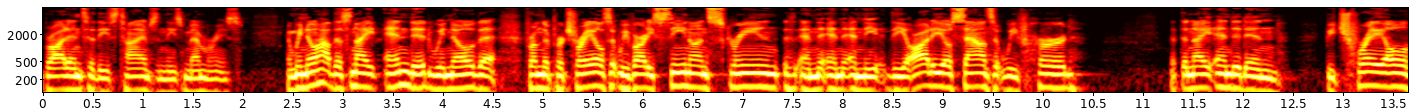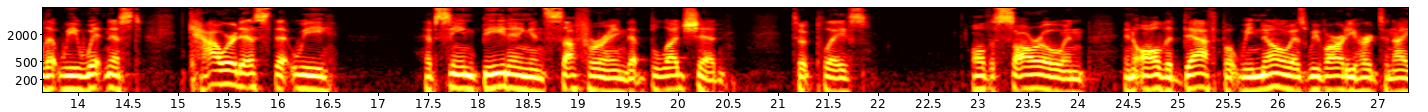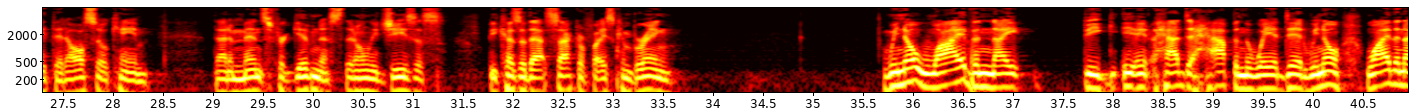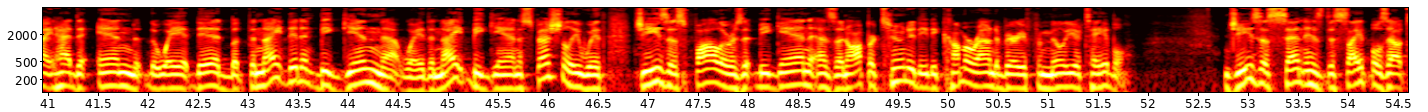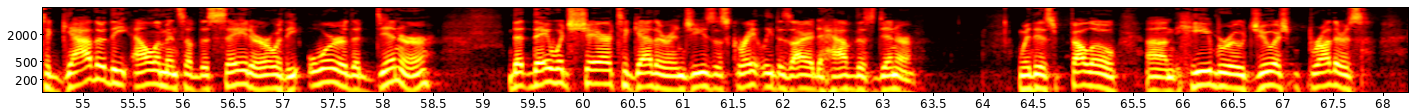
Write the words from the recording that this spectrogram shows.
brought into these times and these memories. And we know how this night ended. We know that from the portrayals that we've already seen on screen and, and, and the, the audio sounds that we've heard, that the night ended in betrayal, that we witnessed cowardice, that we have seen beating and suffering, that bloodshed took place, all the sorrow and, and all the death, but we know as we've already heard tonight that also came that immense forgiveness that only Jesus because of that sacrifice can bring. We know why the night be, it had to happen the way it did. We know why the night had to end the way it did, but the night didn't begin that way. The night began, especially with Jesus' followers, it began as an opportunity to come around a very familiar table. Jesus sent his disciples out to gather the elements of the Seder or the order, the dinner, that they would share together and Jesus greatly desired to have this dinner with his fellow um, Hebrew Jewish brothers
